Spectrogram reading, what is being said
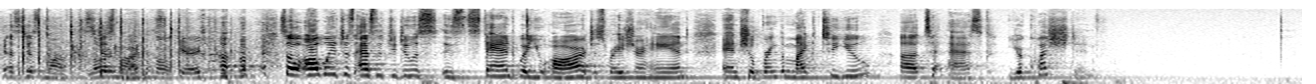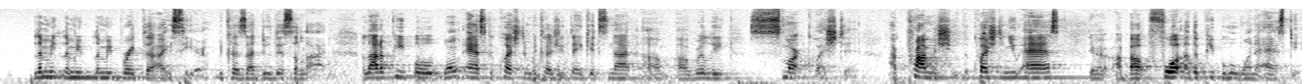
That's just marvelous. just marvelous. Carrie. So all we just ask that you do is, is stand where you are, just raise your hand, and she'll bring the mic to you uh, to ask your question. Let me, let, me, let me break the ice here, because I do this a lot. A lot of people won't ask a question because you think it's not um, a really smart question. I promise you, the question you ask, there are about four other people who want to ask it.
